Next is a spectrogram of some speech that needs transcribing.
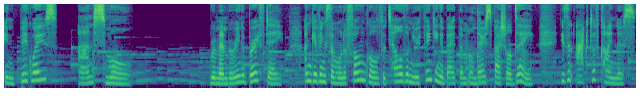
in big ways and small remembering a birthday, and giving someone a phone call to tell them you're thinking about them on their special day is an act of kindness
